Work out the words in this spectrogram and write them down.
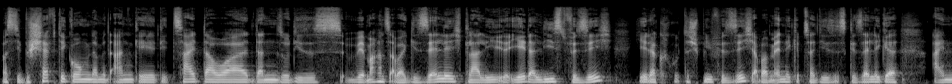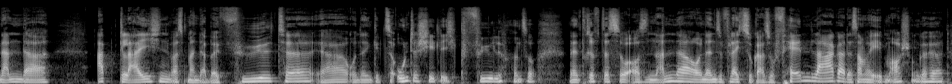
Was die Beschäftigung damit angeht, die Zeitdauer, dann so dieses, wir machen es aber gesellig, klar, jeder liest für sich, jeder guckt das Spiel für sich, aber am Ende gibt's halt dieses gesellige einander abgleichen, was man dabei fühlte, ja, und dann gibt's ja unterschiedliche Gefühle und so, und dann trifft das so auseinander und dann so vielleicht sogar so Fanlager, das haben wir eben auch schon gehört,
